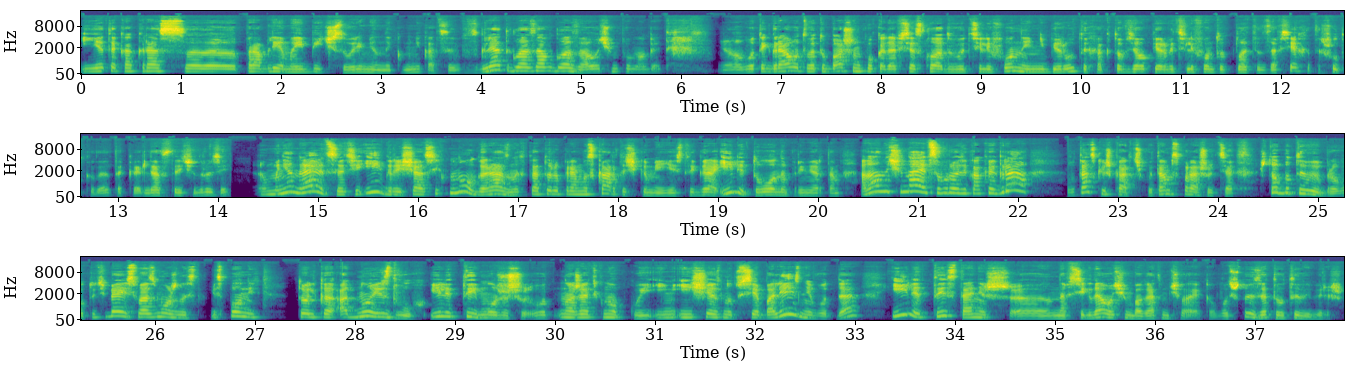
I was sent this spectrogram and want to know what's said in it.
И это как раз э, проблема и бич современной коммуникации. Взгляд глаза в глаза очень помогает. Э, вот игра вот в эту башенку, когда все складывают телефоны и не берут их, а кто взял первый телефон, тут платит за всех. Это шутка, да, такая для встречи друзей. Мне нравятся эти игры, сейчас их много разных, которые прямо с карточками есть игра. Или то, например, там. Она начинается вроде как игра, вытаскиваешь карточку, и там спрашивают тебя, что бы ты выбрал? Вот у тебя есть возможность исполнить только одно из двух. Или ты можешь вот нажать кнопку и, и исчезнут все болезни, вот, да, или ты станешь э, навсегда очень богатым человеком. Вот что из этого ты выберешь?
